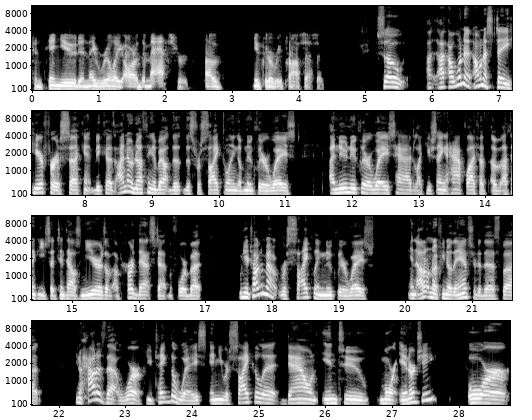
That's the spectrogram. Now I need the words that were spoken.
continued and they really are the masters of nuclear reprocessing. So I want to I want to stay here for a second because I know nothing about the, this recycling of nuclear waste. I knew nuclear waste had, like you're saying, a half life of, of, I think you said ten thousand years. I've, I've heard that stat before, but when you're talking about recycling nuclear waste, and I don't know if you know the answer to this, but you know how does that work? You take the waste and you recycle it down into more energy, or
